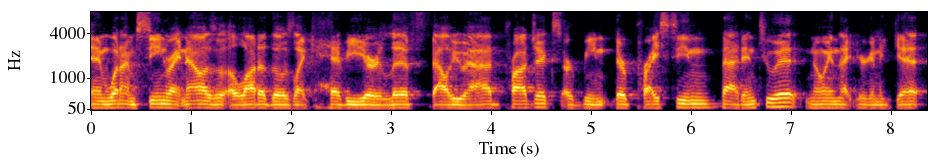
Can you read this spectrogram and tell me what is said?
And what I'm seeing right now is a lot of those like heavier lift value add projects are being, they're pricing that into it, knowing that you're going to get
